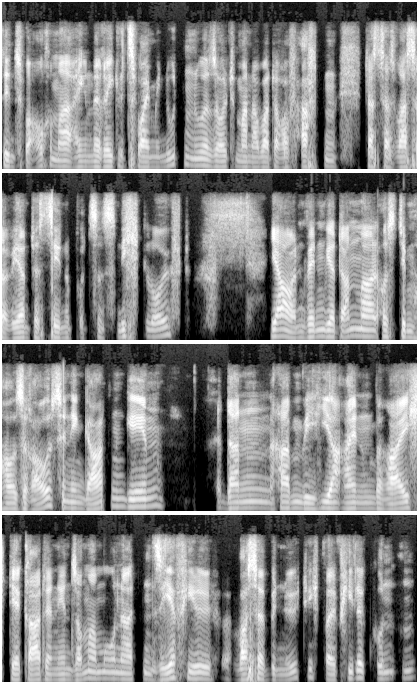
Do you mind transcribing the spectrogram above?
sind zwar auch immer eine Regel zwei Minuten nur, sollte man aber darauf achten, dass das Wasser während des Zähneputzens nicht läuft. Ja, und wenn wir dann mal aus dem Haus raus in den Garten gehen, dann haben wir hier einen Bereich, der gerade in den Sommermonaten sehr viel Wasser benötigt, weil viele Kunden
